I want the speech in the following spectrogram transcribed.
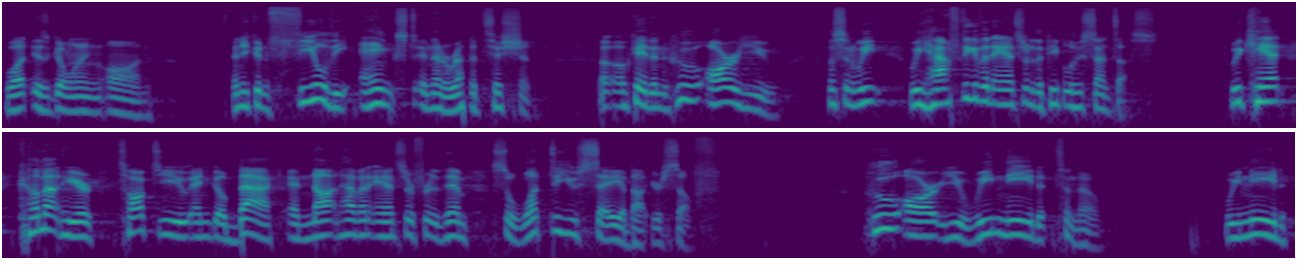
what is going on. And you can feel the angst in the repetition. Uh, okay, then who are you? Listen, we, we have to give an answer to the people who sent us. We can't come out here, talk to you, and go back and not have an answer for them. So, what do you say about yourself? Who are you? We need to know. We need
